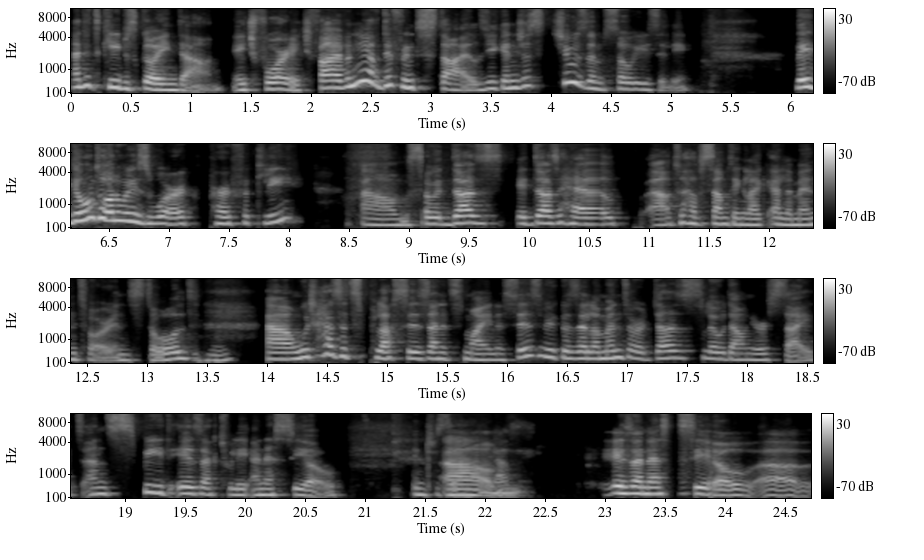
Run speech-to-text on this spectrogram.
and it keeps going down H4, H5, and you have different styles. You can just choose them so easily. They don't always work perfectly. Um, so it does it does help uh, to have something like Elementor installed, mm-hmm. uh, which has its pluses and its minuses because Elementor does slow down your site, and speed is actually an SEO. Interesting. Um, yes is an SEO uh,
